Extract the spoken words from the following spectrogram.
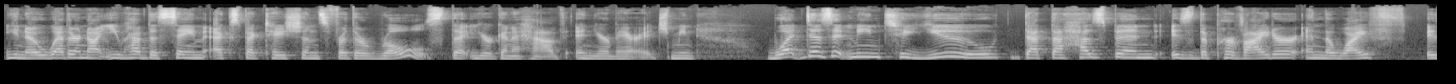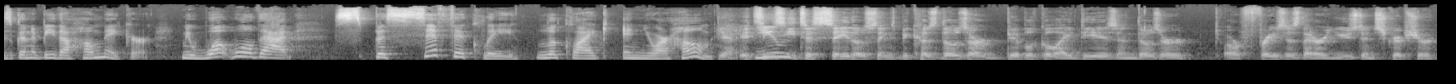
you know, whether or not you have the same expectations for the roles that you're going to have in your marriage. I mean, what does it mean to you that the husband is the provider and the wife is going to be the homemaker? I mean, what will that specifically look like in your home? Yeah, it's you, easy to say those things because those are biblical ideas and those are or phrases that are used in scripture.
